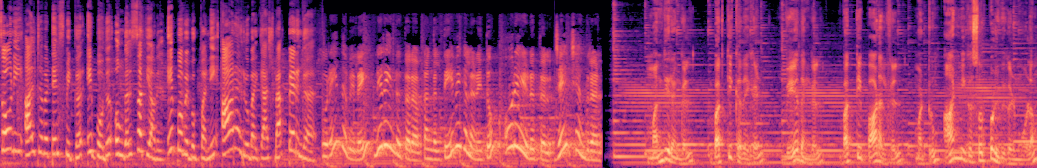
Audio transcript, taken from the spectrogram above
Sony ultra ten speaker இப்போது உங்கள் சத்யாவில். இப்போவே புக் பண்ணி ஆறாயிரம் ரூபாய் கேஷ்பேக் பெறுங்க. குறைந்த விலை நிறைந்த தரம். தங்கள் தேவைகள் அனைத்தும் ஒரே இடத்தில். ஜெயச்சந்திரன். மந்திரங்கள் பக்தி கதைகள் வேதங்கள் பக்தி பாடல்கள் மற்றும் ஆன்மீக சொற்பொழிவுகள் மூலம்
